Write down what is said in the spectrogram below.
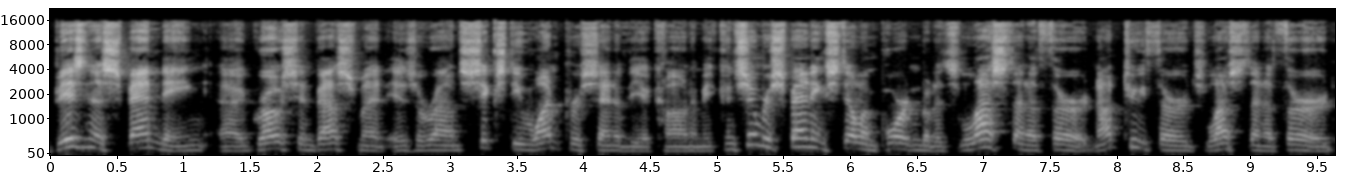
business spending, uh, gross investment, is around 61% of the economy. Consumer spending is still important, but it's less than a third, not two thirds, less than a third.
